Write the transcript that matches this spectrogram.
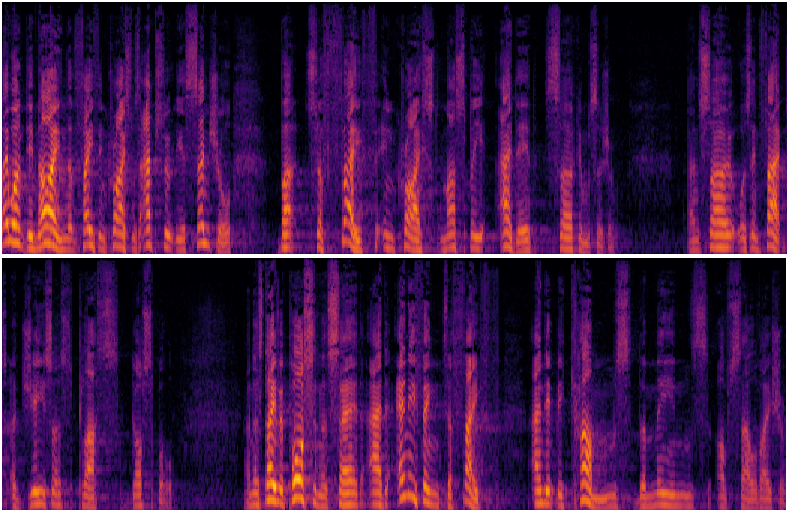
they weren't denying that faith in Christ was absolutely essential. But to faith in Christ must be added circumcision. And so it was, in fact, a Jesus plus gospel. And as David Pawson has said, add anything to faith, and it becomes the means of salvation.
